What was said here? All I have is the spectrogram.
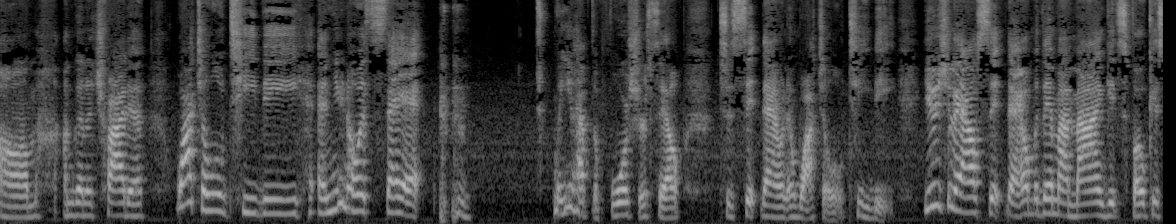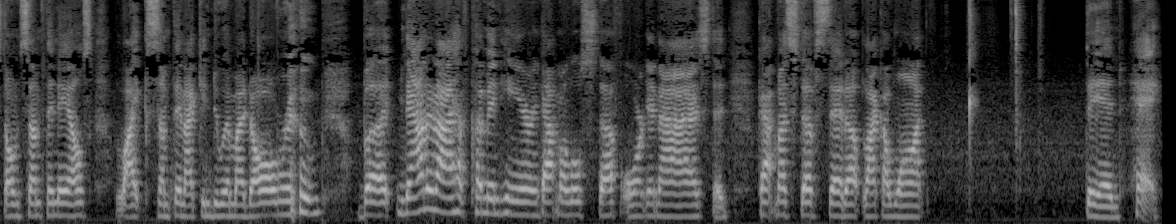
Um, I'm going to try to watch a little TV. And, you know, it's sad when you have to force yourself to sit down and watch a little TV. Usually I'll sit down, but then my mind gets focused on something else, like something I can do in my doll room. But now that I have come in here and got my little stuff organized and got my stuff set up like I want, then, hey,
